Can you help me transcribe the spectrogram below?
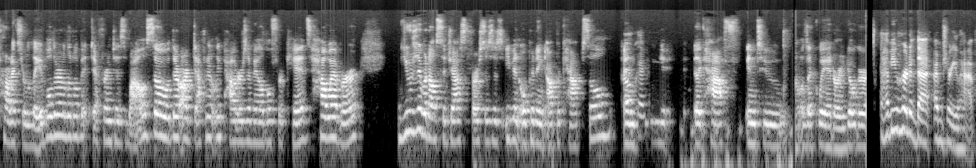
products are labeled are a little bit different as well. So there are definitely powders available for kids. However, usually what I'll suggest first is just even opening up a capsule and okay. like half into a liquid or a yogurt. Have you heard of that? I'm sure you have.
